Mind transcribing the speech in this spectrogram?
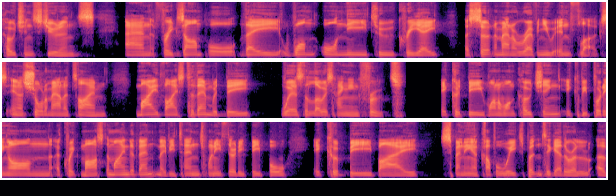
coaching students, and for example, they want or need to create a certain amount of revenue influx in a short amount of time, my advice to them would be where's the lowest hanging fruit? It could be one on one coaching. It could be putting on a quick mastermind event, maybe 10, 20, 30 people. It could be by spending a couple weeks putting together a, a,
